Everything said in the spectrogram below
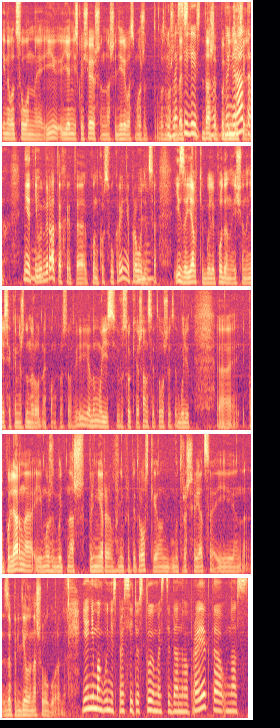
инновационные, и я не исключаю, что наше дерево сможет, возможно, Пригласили дать даже в- в победителем. Эмиратах? Нет, не в Нет? Эмиратах, это конкурс в Украине проводится, и заявки были поданы еще на несколько международных конкурсов. И я думаю, есть высокие шансы того, что это будет популярно, и, может быть, наш пример в Днепропетровске, он будет расширяться и за пределы нашего города. Я не могу не спросить о стоимости данного проекта. У нас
